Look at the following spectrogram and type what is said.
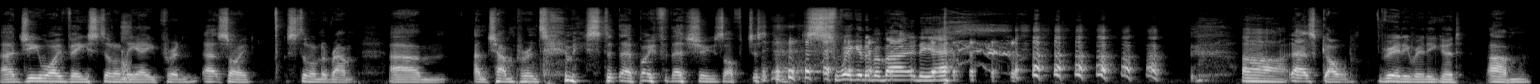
Uh, GYV still on the apron. Uh, sorry, still on the ramp. Um, and Ciampa and Timmy stood there, both with their shoes off, just swinging them about in the air. Ah, that's gold. Really, really good. Um,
